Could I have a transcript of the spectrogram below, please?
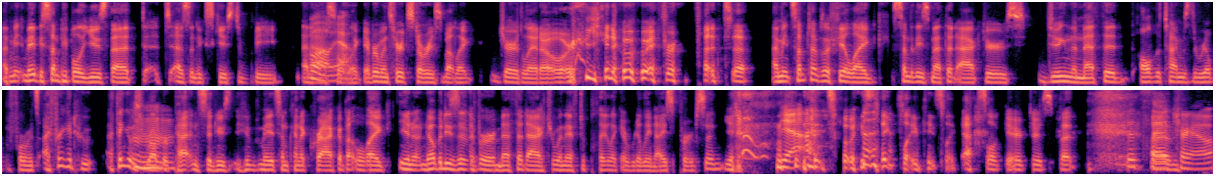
I mean, maybe some people use that as an excuse to be an well, asshole. Yeah. Like everyone's heard stories about like Jared Leto or you know whoever. But uh, I mean, sometimes I feel like some of these method actors doing the method all the time is the real performance. I forget who. I think it was mm-hmm. Robert Pattinson who who made some kind of crack about like you know nobody's ever a method actor when they have to play like a really nice person. You know, yeah. it's always like playing these like asshole characters. But that's so um, true.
